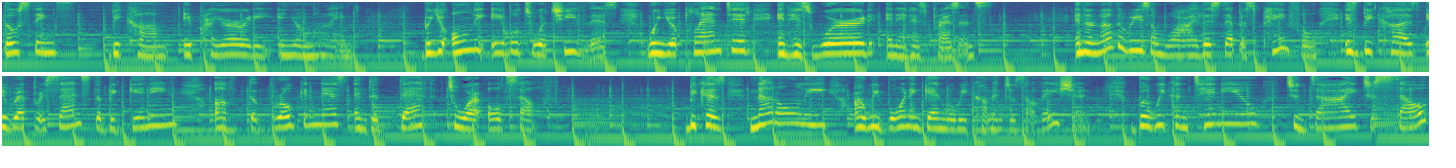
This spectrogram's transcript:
Those things become a priority in your mind. But you're only able to achieve this when you're planted in His Word and in His presence. And another reason why this step is painful is because it represents the beginning of the brokenness and the death to our old self. Because not only are we born again when we come into salvation, but we continue to die to self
